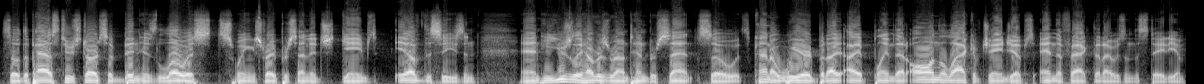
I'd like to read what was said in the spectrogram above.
So the past two starts have been his lowest swinging strike percentage games of the season, and he usually hovers around 10%. So it's kind of weird, but I, I blame that all on the lack of changeups and the fact that I was in the stadium.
